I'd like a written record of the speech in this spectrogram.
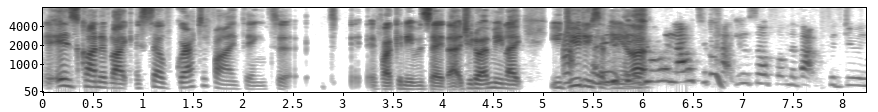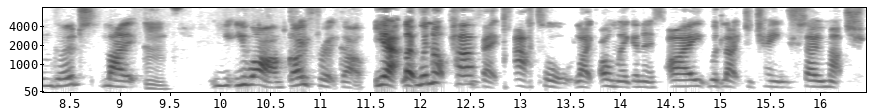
it is kind of like a self-gratifying thing to- if I can even say that. Do you know what I mean? Like you do do something, Absolutely. you're like, you're allowed to pat yourself on the back for doing good like Mm. you, you are go for it girl Yeah, like we're not perfect at all. Like, oh my goodness, I would like to change so much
